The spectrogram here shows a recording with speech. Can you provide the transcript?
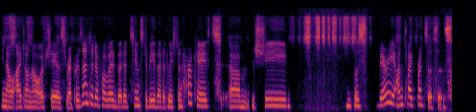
you know, I don't know if she is representative of it, but it seems to be that at least in her case, um, she was very anti princesses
